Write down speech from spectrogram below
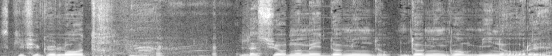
Ce qui fait que l'autre l'a surnommé Domingo, Domingo Minore.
